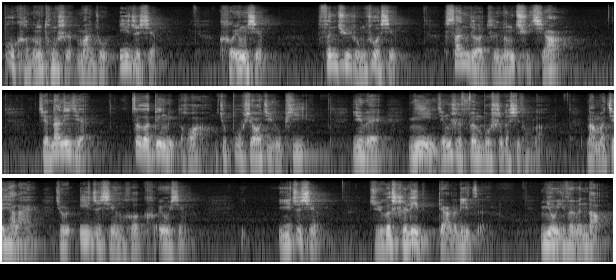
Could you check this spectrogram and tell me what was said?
不可能同时满足一致性、可用性、分区容错性，三者只能取其二。简单理解这个定理的话，就不需要记住 P，因为你已经是分布式的系统了。那么接下来就是一致性和可用性。一致性，举个实例点的例子，你有一份文档，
